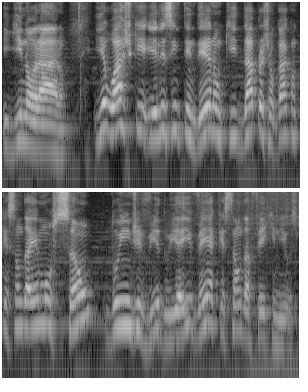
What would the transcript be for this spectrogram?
ignoraram. E eu acho que eles entenderam que dá para jogar com a questão da emoção do indivíduo. E aí vem a questão da fake news.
